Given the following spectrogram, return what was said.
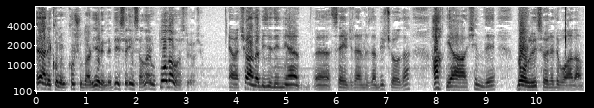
eğer ekonomik koşullar yerinde değilse insanlar mutlu olamaz diyor hocam. Evet şu anda bizi dinleyen e, seyircilerimizden birçoğu da hah ya şimdi doğruyu söyledi bu adam.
